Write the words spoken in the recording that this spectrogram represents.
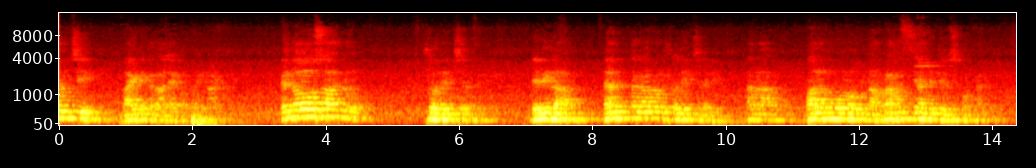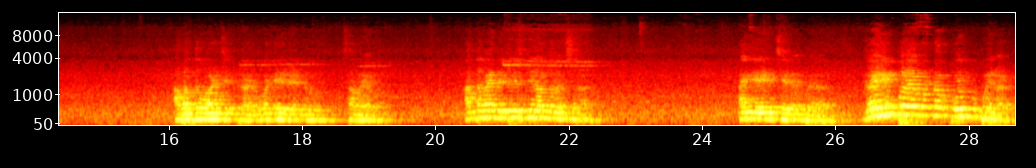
నుంచి బయటకు రాలేకపోయినాడు. ఎన్నోసార్లు శోధించినది. ఢిల్లీలో ఎంతగానో శోధించినది. తన బలములో ఉన్న రహస్యాన్ని తెలుసుకుంటాను అబద్ధం వాడు చెప్పినాడు ఒకటి రెండు సమయంలో అర్థమైంది ఫిలిస్తీన్లందరూ వచ్చినారు. అయితే ఏం చేయలేకపోయినారు? గ్రహింపు లేకుండా కోరుకుపోయినాడు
